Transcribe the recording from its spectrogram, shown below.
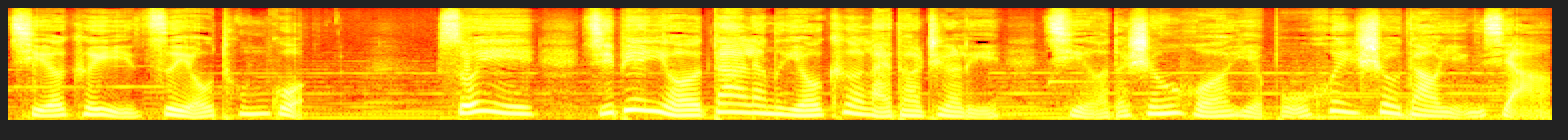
企鹅可以自由通过。所以，即便有大量的游客来到这里，企鹅的生活也不会受到影响。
